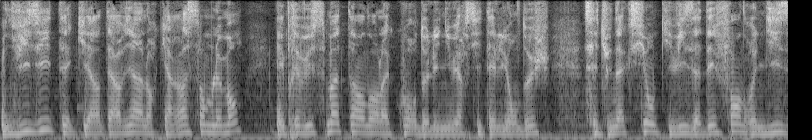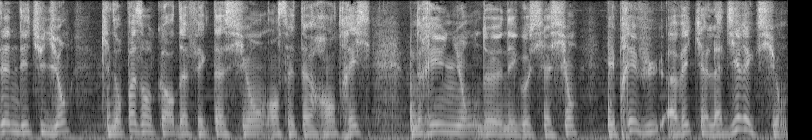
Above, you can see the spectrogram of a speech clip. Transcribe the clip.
Une visite qui intervient alors qu'un rassemblement est prévu ce matin dans la cour de l'université Lyon 2. C'est une action qui vise à défendre une dizaine d'étudiants qui n'ont pas encore d'affectation en cette rentrée. Une réunion de négociation est prévue avec la direction.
